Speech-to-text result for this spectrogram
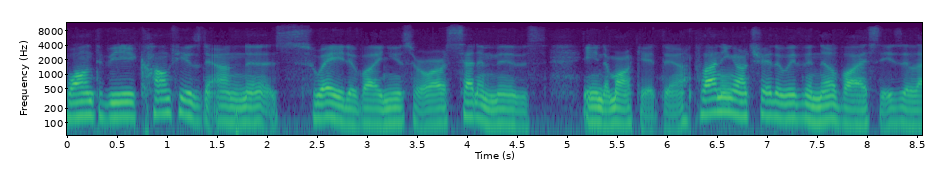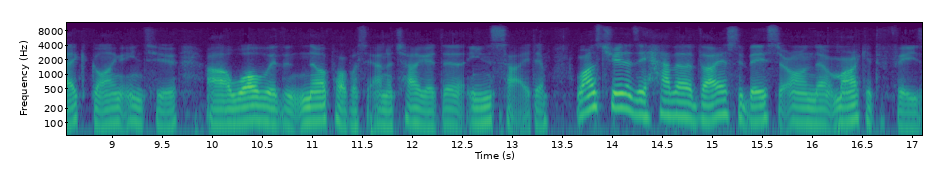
won't be confused and swayed by news or sudden moves in the market. Uh, planning a trade with no bias is like going into a war with no purpose and a target uh, inside. Once traders have a bias based on the market phase,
